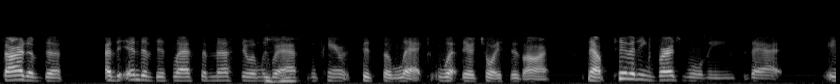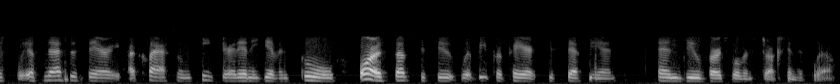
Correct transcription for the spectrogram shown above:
start of the at the end of this last semester when we mm-hmm. were asking parents to select what their choices are. Now, pivoting virtual means that if, if necessary, a classroom teacher at any given school or a substitute would be prepared to step in and do virtual instruction as well.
